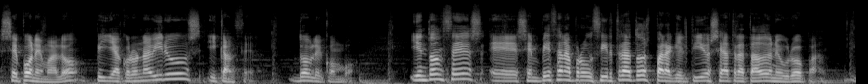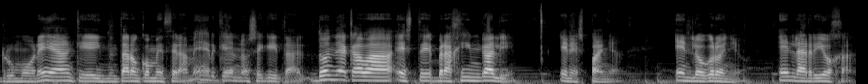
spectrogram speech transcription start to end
se pone malo, pilla coronavirus y cáncer. Doble combo. Y entonces eh, se empiezan a producir tratos para que el tío sea tratado en Europa. Rumorean que intentaron convencer a Merkel, no sé qué y tal. ¿Dónde acaba este Brahim Gali? En España, en Logroño, en La Rioja.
